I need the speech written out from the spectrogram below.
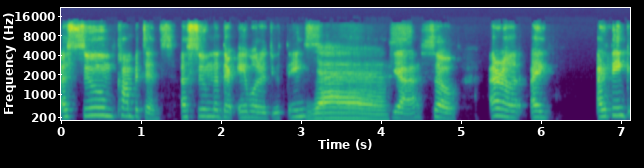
assume competence assume that they're able to do things. Yes. Yeah so i don't know i i think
